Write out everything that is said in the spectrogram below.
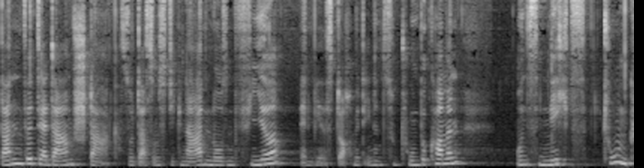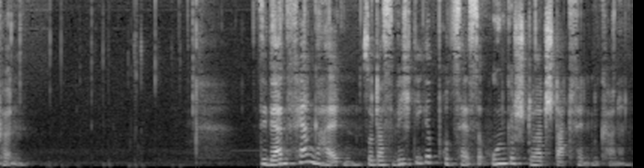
dann wird der Darm stark, sodass uns die gnadenlosen vier, wenn wir es doch mit ihnen zu tun bekommen, uns nichts tun können. Sie werden ferngehalten, sodass wichtige Prozesse ungestört stattfinden können.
